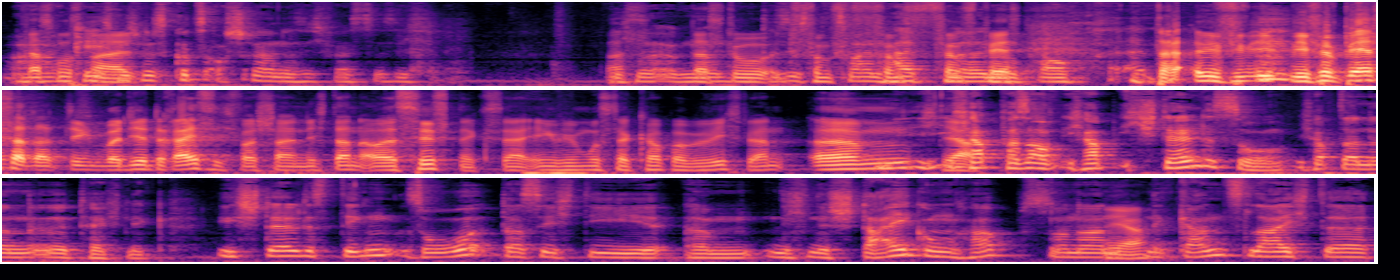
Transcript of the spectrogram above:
Das ah, okay, muss man halt ich muss kurz aufschreiben, dass ich weiß, dass ich was, dass du 5 PS. Wie, wie, wie viel PS hat das Ding? Bei dir 30 wahrscheinlich dann, aber es hilft nichts. Ja, irgendwie muss der Körper bewegt werden. Ähm, ich, ja. ich habe, pass auf, ich habe, ich stelle das so. Ich habe dann eine, eine, Technik. Ich stelle das Ding so, dass ich die ähm, nicht eine Steigung habe, sondern ja. eine ganz leichte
